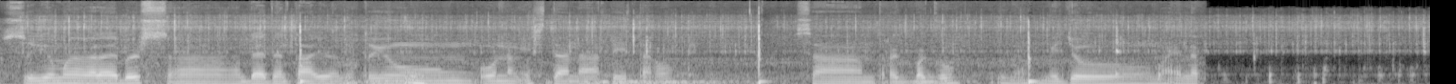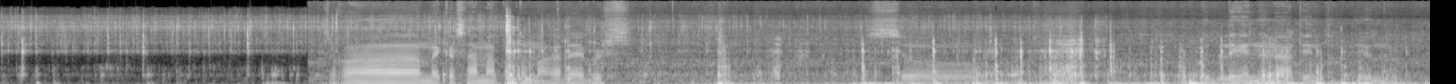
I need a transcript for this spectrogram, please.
So yung mga kalibers, uh, dadan tayo. No? Ito yung unang isda na nakita ko sa Tragbago. You know, medyo mailap. Tsaka may kasama pa itong mga divers. So, bibilihin na natin to. Yun. no?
